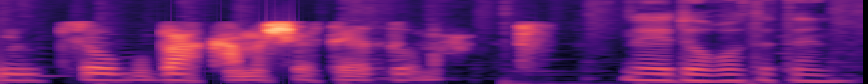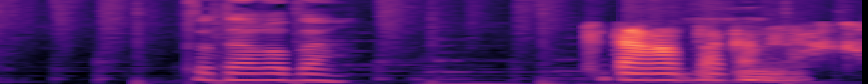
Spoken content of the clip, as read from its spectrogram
למצוא בובה כמה שיותר דומה. נהדרות אתן. תודה רבה. תודה רבה גם לך.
